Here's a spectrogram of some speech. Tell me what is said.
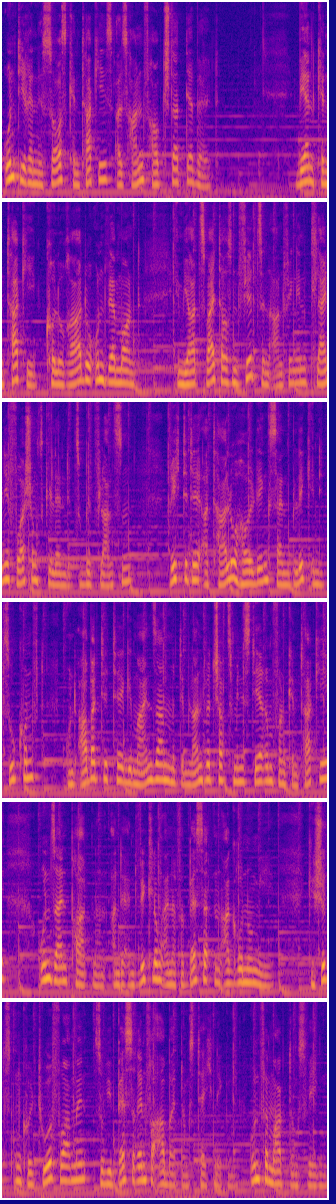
und die Renaissance Kentuckys als Hanfhauptstadt der Welt. Während Kentucky, Colorado und Vermont im Jahr 2014 anfingen, kleine Forschungsgelände zu bepflanzen, richtete Atalo Holdings seinen Blick in die Zukunft und arbeitete gemeinsam mit dem Landwirtschaftsministerium von Kentucky und seinen Partnern an der Entwicklung einer verbesserten Agronomie, geschützten Kulturformen sowie besseren Verarbeitungstechniken und Vermarktungswegen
